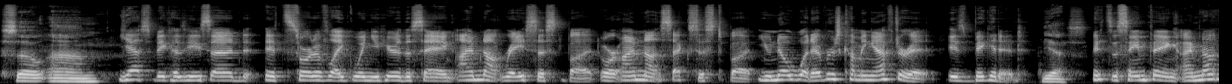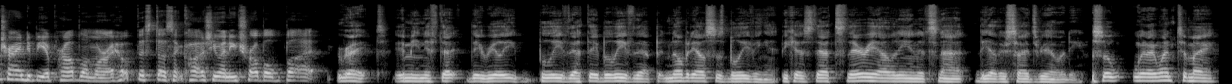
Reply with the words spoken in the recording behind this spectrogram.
So, um, Yes, because he said it's sort of like when you hear the saying, I'm not racist, but, or I'm not sexist, but, you know, whatever's coming after it is bigoted. yes, It's the same thing. I'm not trying to be a problem, or I hope this doesn't cause you any trouble, but. right. I mean, if that they really believe that, they believe that, but nobody else is believing it because that's their reality and it's not the other side's reality. So when I went to my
